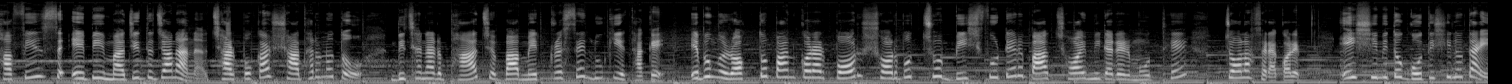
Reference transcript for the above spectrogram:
হাফিজ এ বি মাজিদ জানান ছারপোকা সাধারণত বিছানার ভাঁজ বা মেট্রেসে লুকিয়ে থাকে এবং রক্ত পান করার পর সর্বোচ্চ বিশ ফুটের বা ছয় মিটারের মধ্যে চলাফেরা করে। এই সীমিত গতিশীলতাই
